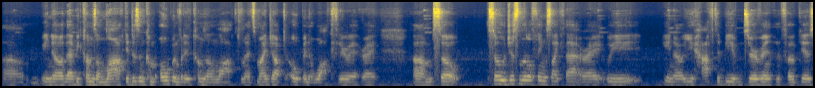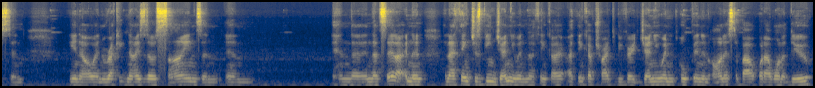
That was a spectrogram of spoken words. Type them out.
um, you know, that becomes unlocked. It doesn't come open, but it comes unlocked. And it's my job to open and walk through it, right? Um, so, so just little things like that, right? We, you know, you have to be observant and focused, and you know, and recognize those signs, and and and uh, and that's it. I, and then and I think just being genuine. I think I, I think I've tried to be very genuine, open, and honest about what I want to do,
